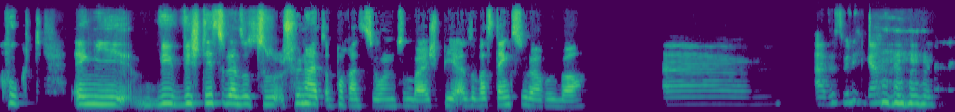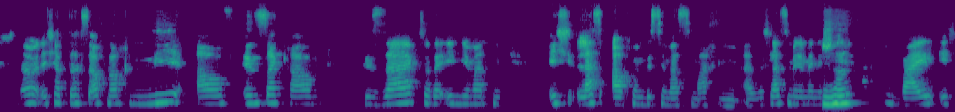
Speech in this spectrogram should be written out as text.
guckt, irgendwie, wie, wie stehst du denn so zu Schönheitsoperationen zum Beispiel? Also was denkst du darüber? Ähm, also das bin ich ganz, ehrlich. Ne? Ich habe das auch noch nie auf Instagram gesagt oder irgendjemanden ich lasse auch ein bisschen was machen. Also ich lasse mir meine Stirn mhm. machen, weil ich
